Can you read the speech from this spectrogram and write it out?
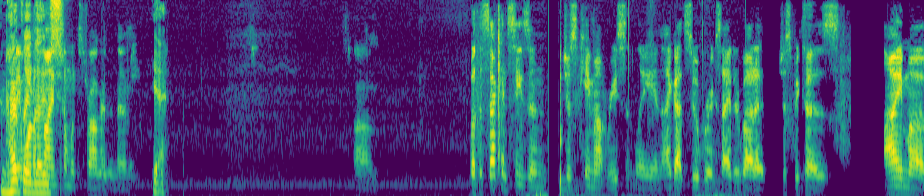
and hopefully want to find lose. someone stronger than them. Yeah. Um, but the second season just came out recently, and I got super excited about it just because I'm a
